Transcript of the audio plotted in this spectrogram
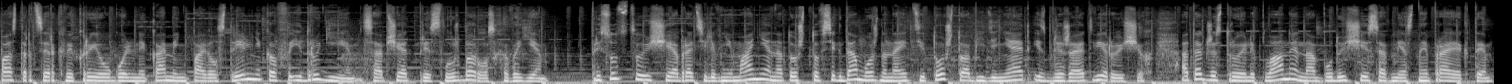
пастор церкви Краеугольный камень Павел Стрельников и другие, сообщает пресс-служба РосХВЕ. Присутствующие обратили внимание на то, что всегда можно найти то, что объединяет и сближает верующих, а также строили планы на будущие совместные проекты.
